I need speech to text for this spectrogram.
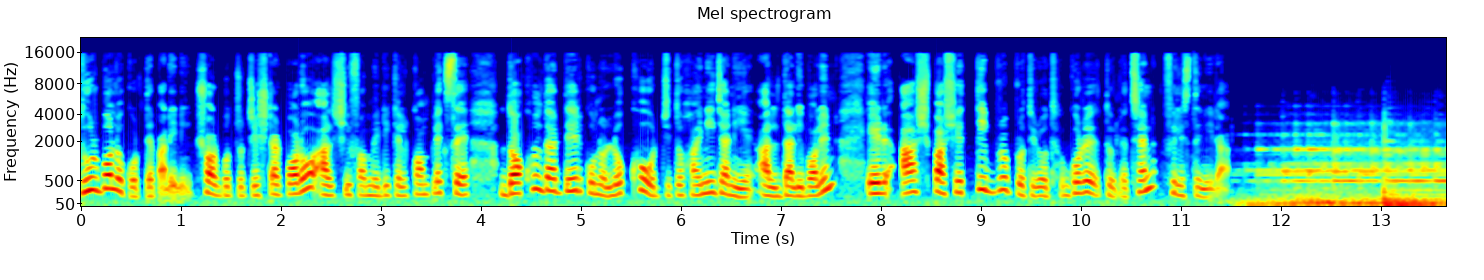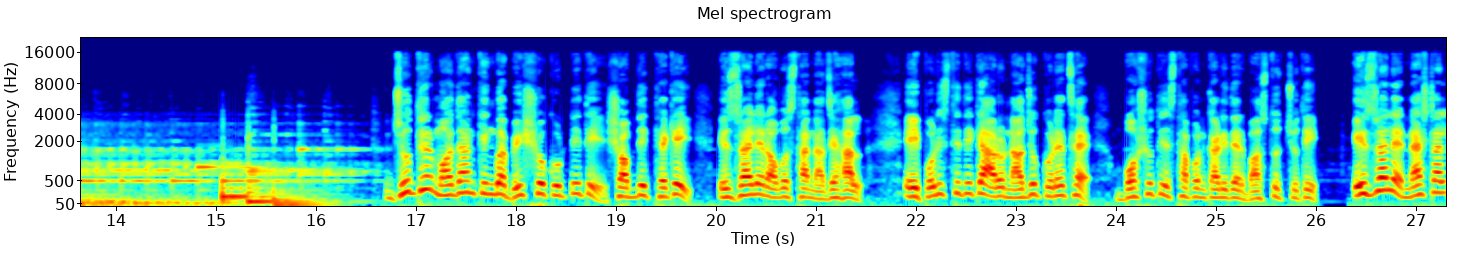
দুর্বলও করতে পারেনি। সর্বোচ্চ চেষ্টার পরও আল শিফা মেডিকেল কমপ্লেক্সে দখলদারদের কোনো লক্ষ্য অর্জিত হয়নি জানিয়ে আল দালি বলেন। বলেন, এর আশপাশে তীব্র প্রতিরোধ গড়ে তুলেছেন ফিলিস্তিনিরা। যুদ্ধের ময়দান কিংবা বিশ্ব কূটনীতি সব দিক থেকেই ইসরায়েলের অবস্থা নাজেহাল। এই পরিস্থিতিকে আরও নাজুক করেছে বসতি স্থাপনকারীদের বাস্তুচ্যুতি। ইসরায়েলের ন্যাশনাল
